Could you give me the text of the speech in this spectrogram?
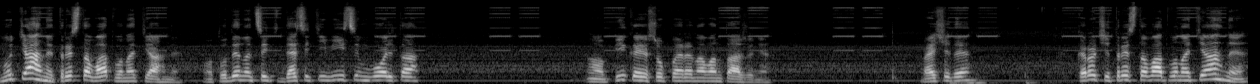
Ну, тягне, 300 Вт вона тягне. От 11, 10,8 вольта. О, пікає, що перенавантаження. Бачите? Коротше, 300 Вт вона тягне,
